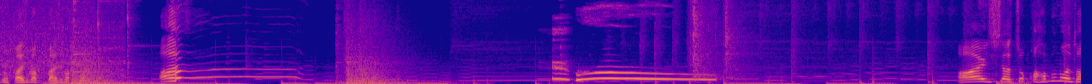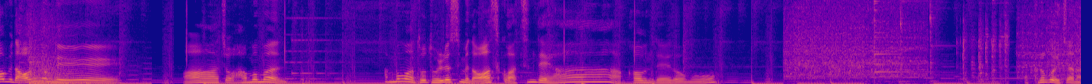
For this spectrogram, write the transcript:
이거 마지막 마지막 번. 아! 우! 아이 진짜 저거 한 번만 더 하면 나오는 건데 아 저거 한 번만 한 번만 더 돌렸으면 나왔을 것 같은데 아 아까운데 너무 아, 그런 거 있잖아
